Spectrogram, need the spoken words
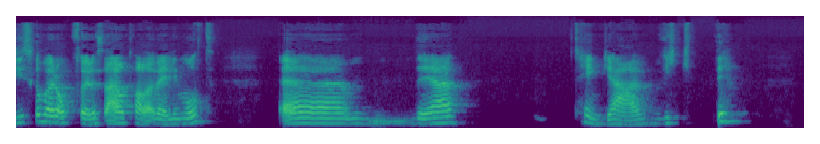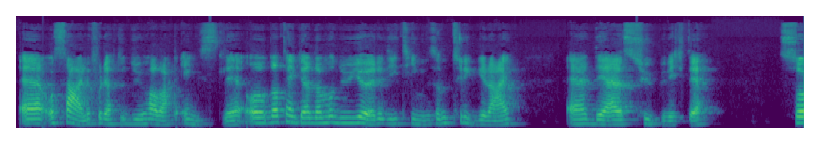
de skal bare oppføre seg og ta deg vel imot. Eh, det tenker jeg er viktig. Eh, og særlig fordi at du har vært engstelig. Og da tenker jeg da må du gjøre de tingene som trygger deg. Eh, det er superviktig. Så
